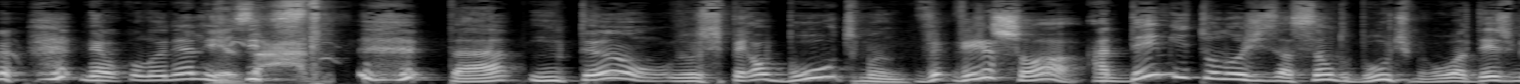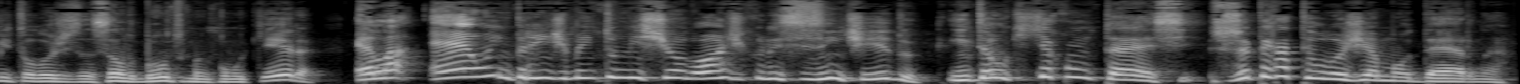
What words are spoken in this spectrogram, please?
neocolonialista. Exato. tá? Então, se pegar o Bultmann, veja só, a demitologização do Bultmann, ou a desmitologização do Bultmann, como queira, ela é um empreendimento missiológico nesse sentido. Então, o que, que acontece? Se você pegar a teologia moderna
